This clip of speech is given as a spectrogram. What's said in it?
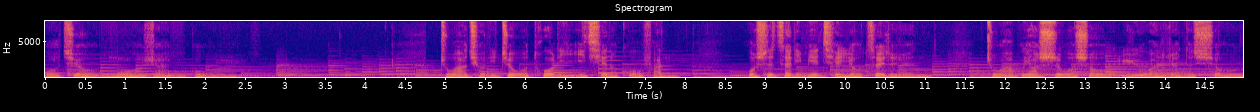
我就默然不语。主啊，求你救我脱离一切的过犯。我是在你面前有罪的人。主啊，不要使我受愚顽人的羞辱。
